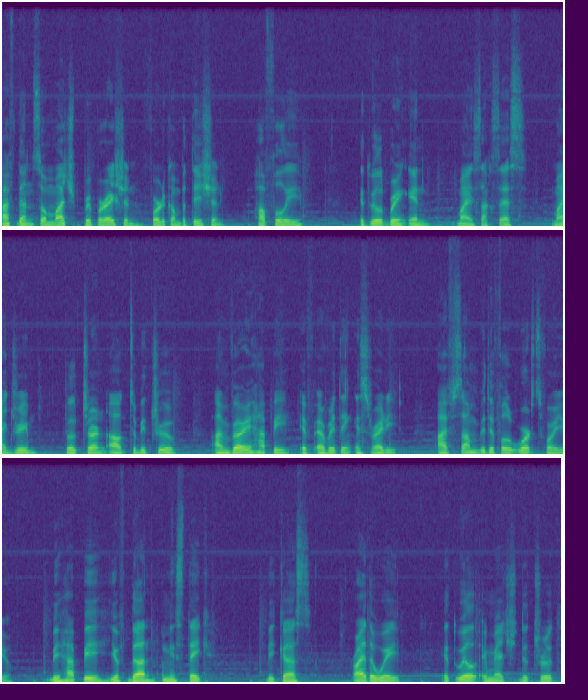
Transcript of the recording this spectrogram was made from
I've done so much preparation for the competition. Hopefully, it will bring in my success. My dream will turn out to be true. I'm very happy if everything is ready. I've some beautiful words for you. Be happy you've done a mistake. Because right away, it will emerge the truth.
